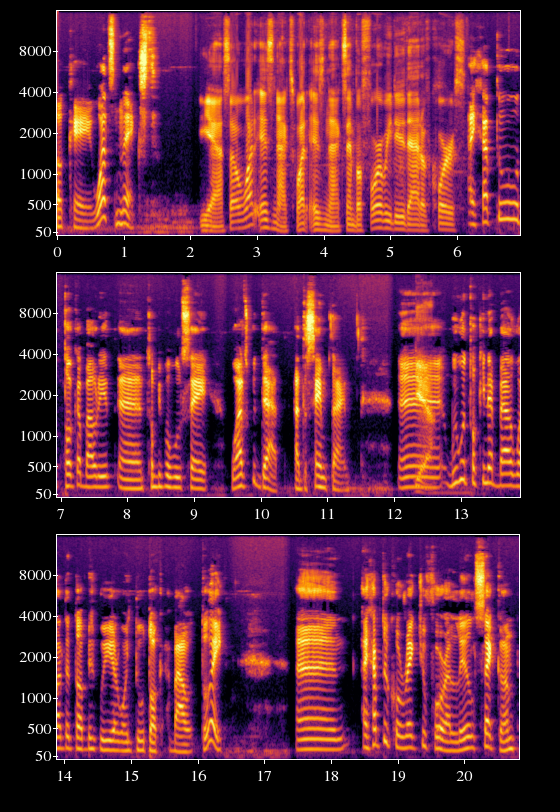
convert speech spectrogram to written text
okay, what's next? Yeah, so what is next? What is next? And before we do that, of course, I have to talk about it, and some people will say, "What's with that?" At the same time, uh, Yeah. we were talking about what the topic we are going to talk about today, and I have to correct you for a little second.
